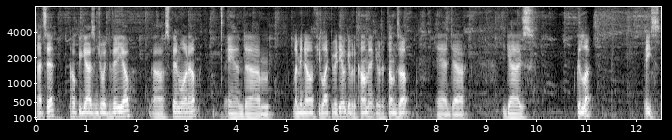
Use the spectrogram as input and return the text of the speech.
that's it. I hope you guys enjoyed the video. Uh, spin one up and um, let me know if you liked the video. Give it a comment, give it a thumbs up, and uh, you guys, good luck. Peace.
